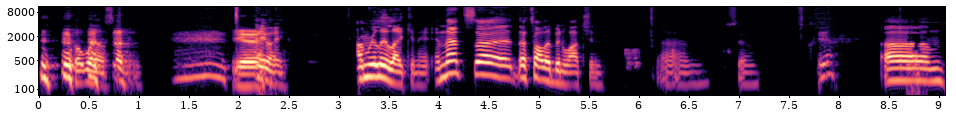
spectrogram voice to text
but what else? yeah. Anyway, I'm really liking it, and that's uh that's all I've been watching. Um, so yeah. Um,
